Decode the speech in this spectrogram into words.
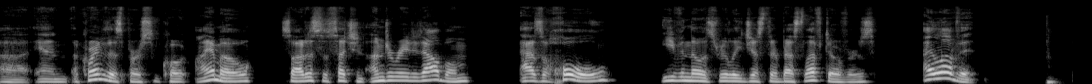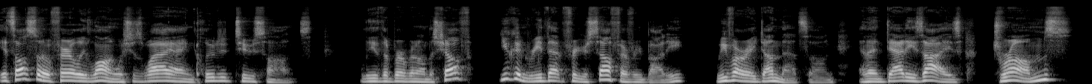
Uh, and according to this person, quote, IMO, Sawdust is such an underrated album as a whole, even though it's really just their best leftovers. I love it. It's also fairly long, which is why I included two songs. Leave the Bourbon on the Shelf. You can read that for yourself, everybody. We've already done that song. And then Daddy's Eyes, drums,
